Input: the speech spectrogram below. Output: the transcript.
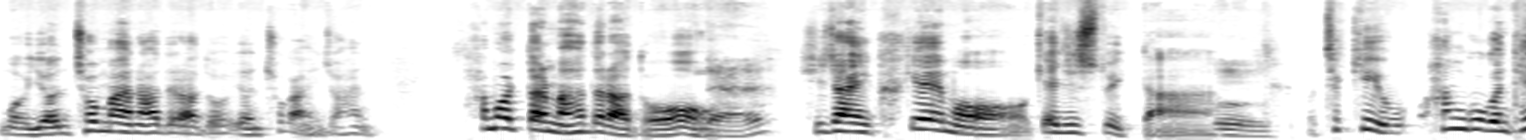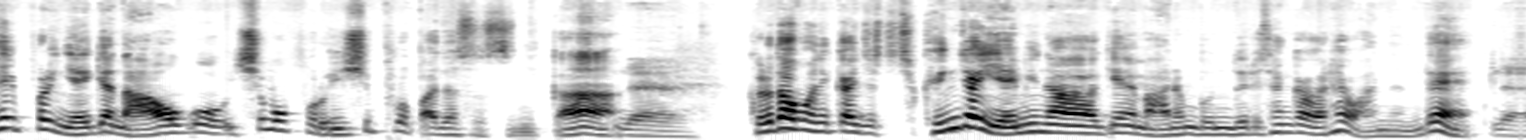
뭐 연초만 하더라도 연초가 아니죠 한 3월 달만 하더라도 네. 시장이 크게 뭐 깨질 수도 있다. 음. 뭐 특히 한국은 테이퍼링 얘기가 나오고 15% 20% 빠졌었으니까 네. 그러다 보니까 이제 굉장히 예민하게 많은 분들이 생각을 해 왔는데 네.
